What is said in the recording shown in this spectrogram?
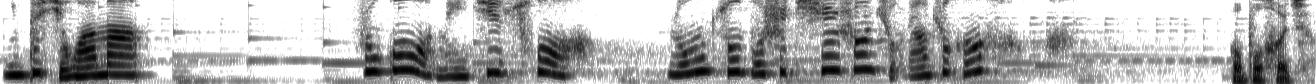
你不喜欢吗？如果我没记错，龙族不是天生酒量就很好吗？”我不喝酒。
